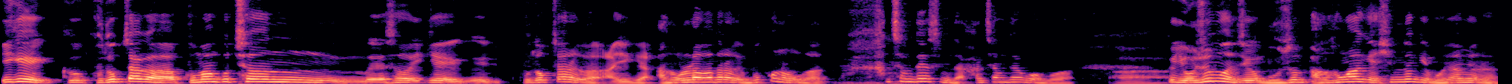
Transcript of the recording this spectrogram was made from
이게 그 구독자가 9만 9천에서 이게 구독자가 아, 이게 안 올라가더라고요. 묶어놓은 거 한참 됐습니다. 한참 되고 뭐 아, 그 요즘은 지금 무슨 방송하기 힘든 게 뭐냐면은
